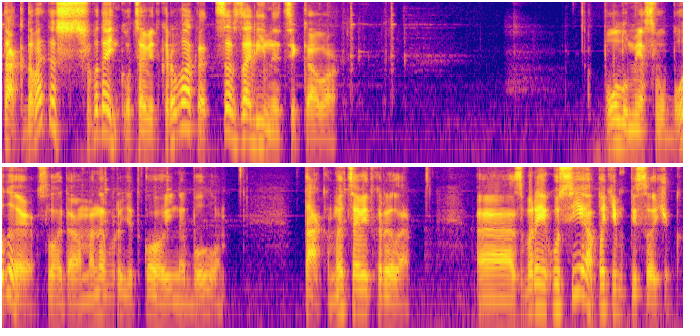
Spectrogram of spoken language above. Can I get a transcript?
Так, давайте швиденько це відкривати. Це взагалі не цікаво. Полум'я свободи. Слухайте, в мене вроді такого і не було. Так, ми це відкрили. Е, збери їх усі, а потім пісочок.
